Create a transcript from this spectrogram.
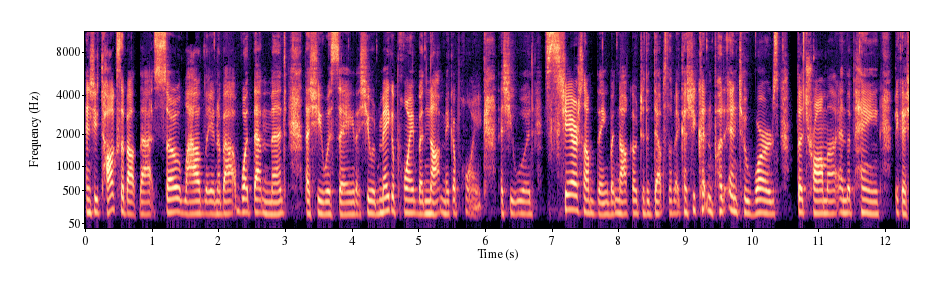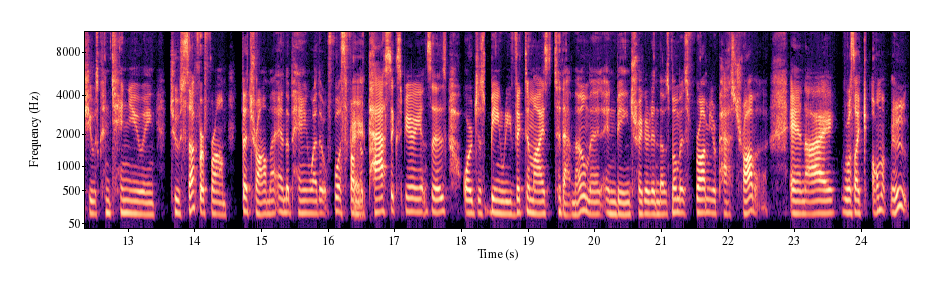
And she talks about that so loudly and about what that meant that she was saying that she would make a point but not make a point, that she would share something but not go to the depths of it because she couldn't put into words the trauma and the pain because she was continuing to suffer from the trauma and the pain, whether it was from the past experiences or just being re-victimized to that moment and being triggered in those moments from your past trauma. And I was like, oh my, ooh,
